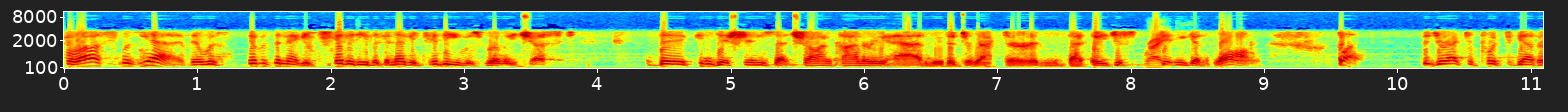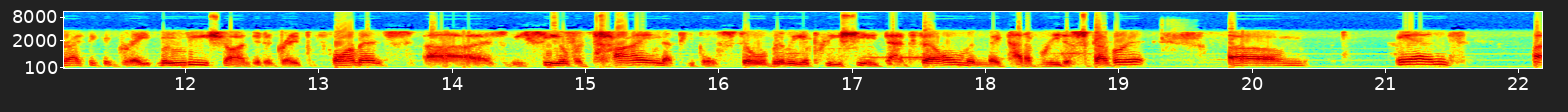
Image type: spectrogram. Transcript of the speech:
for us was yeah, there was there was the negativity, but the negativity was really just the conditions that Sean Connery had with the director, and that they just right. didn't get along. The director put together, I think, a great movie. Sean did a great performance. Uh, as we see over time, that people still really appreciate that film, and they kind of rediscover it. Um, and uh,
